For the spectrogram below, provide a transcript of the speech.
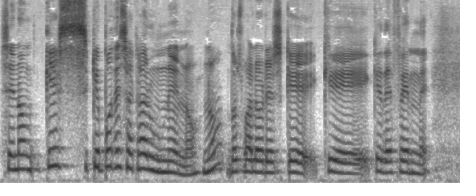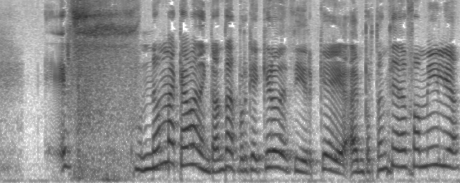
senón que es, que pode sacar un neno, ¿no? Dos valores que que que defende non me acaba de encantar, porque quero decir que a importancia da familia,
